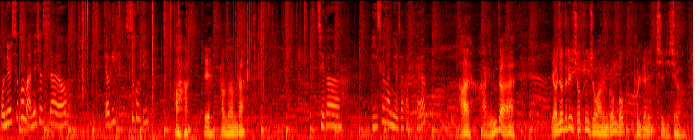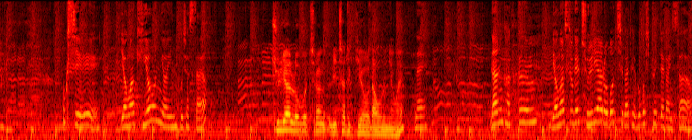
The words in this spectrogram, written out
오늘 수고 많으셨어요. 여기 수고비. 아, 예, 감사합니다. 제가 이상한 여자 같아요? 아, 아닙니다. 여자들이 쇼핑 좋아하는 건 뭐 불변의 진리죠. 혹시 영화 귀여운 여인 보셨어요? 줄리아 로버츠랑 리차드 기어 나오는 영화요? 네. 난 가끔 영화 속의 줄리아 로버츠가 돼보고 싶을 때가 있어요.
